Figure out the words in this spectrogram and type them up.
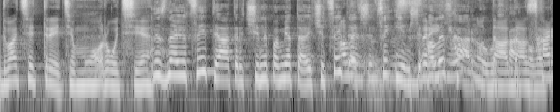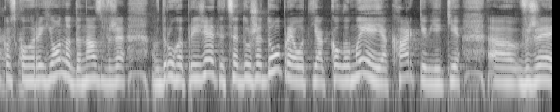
23-му році. Не знаю, цей театр чи не пам'ятаю, чи цей театр, чи це інший, але з Харкова. Да, з, да, Харкова з так, Харківського регіону до нас вже вдруге приїжджають. І це дуже добре. От як Коломия, як Харків, які е, вже.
